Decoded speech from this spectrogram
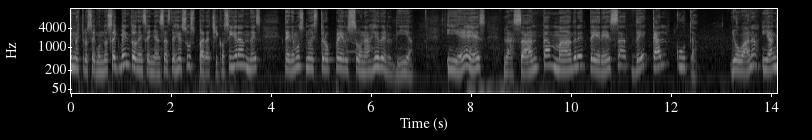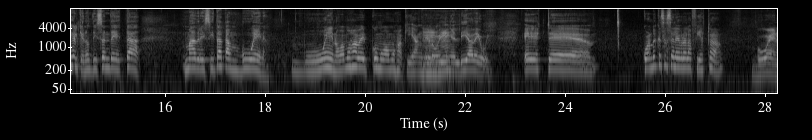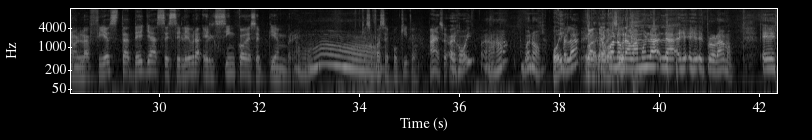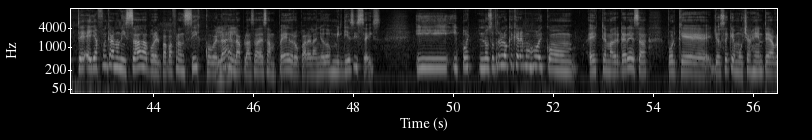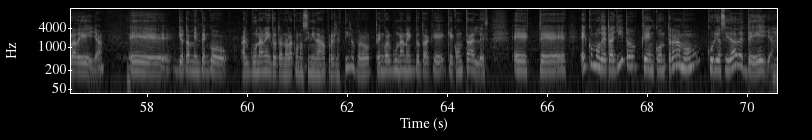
En nuestro segundo segmento de enseñanzas de Jesús para chicos y grandes, tenemos nuestro personaje del día. Y es la Santa Madre Teresa de Calcuta. Giovanna y Ángel, ¿qué nos dicen de esta madrecita tan buena? Bueno, vamos a ver cómo vamos aquí, Ángel, hoy en el día de hoy. Este, ¿cuándo es que se celebra la fiesta? Bueno, la fiesta de ella se celebra el 5 de septiembre. Oh. Que eso fue hace poquito. Ah, eso Es hoy, ajá. Bueno, Hoy, ¿verdad? Es cuando grabación. grabamos la, la- eh, eh, el programa. Este, ella fue canonizada por el Papa Francisco, ¿verdad? En la Plaza de San Pedro para el año 2016. Y, y pues nosotros lo que queremos hoy con este Madre Teresa, porque yo sé que mucha gente habla de ella. Eh, yo también tengo alguna anécdota, no la conocí ni nada por el estilo, pero tengo alguna anécdota que, que contarles. Este es como detallitos que encontramos, curiosidades de ella.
